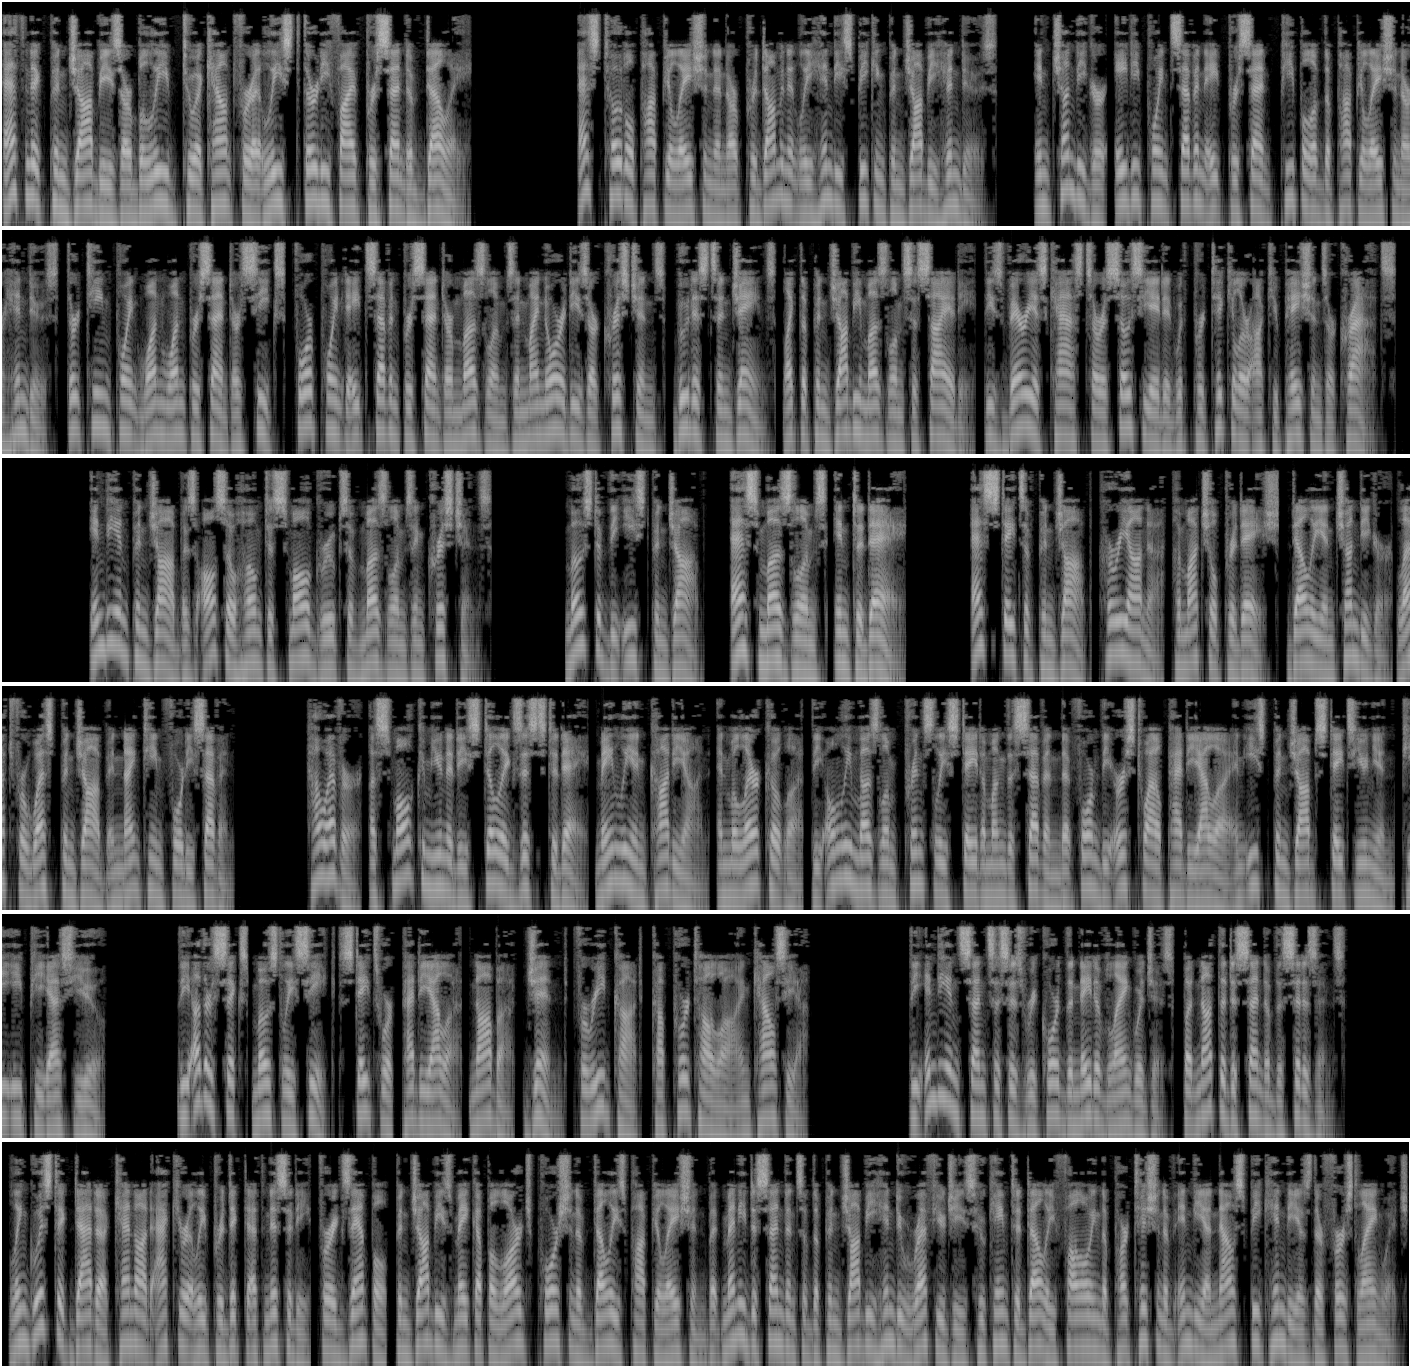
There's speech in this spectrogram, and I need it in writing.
Ethnic Punjabis are believed to account for at least 35% of Delhi's total population and are predominantly Hindi-speaking Punjabi Hindus. In Chandigarh, 80.78% people of the population are Hindus, 13.11% are Sikhs, 4.87% are Muslims, and minorities are Christians, Buddhists, and Jains. Like the Punjabi Muslim Society, these various castes are associated with particular occupations or crafts. Indian Punjab is also home to small groups of Muslims and Christians. Most of the East Punjab's Muslims in today S states of Punjab, Haryana, Himachal Pradesh, Delhi and Chandigarh left for West Punjab in 1947. However, a small community still exists today, mainly in Qadian, and Malerkotla, the only Muslim princely state among the seven that formed the erstwhile Patiala and East Punjab States Union PEPSU. The other six mostly Sikh states were, Patiala, Nabha, Jind, Faridkot, Kapurthala and Kalsia. The Indian censuses record the native languages, but not the descent of the citizens. Linguistic data cannot accurately predict ethnicity, for example, Punjabis make up a large portion of Delhi's population but many descendants of the Punjabi Hindu refugees who came to Delhi following the partition of India now speak Hindi as their first language.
